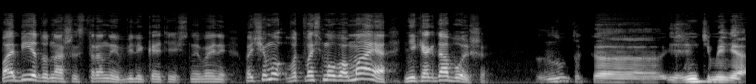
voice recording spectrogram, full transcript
победу нашей страны в Великой Отечественной войне. Почему вот 8 мая никогда больше? Ну, так, э, извините меня.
